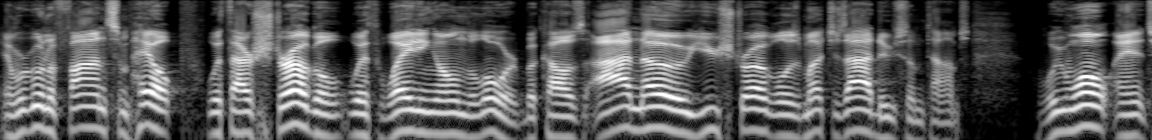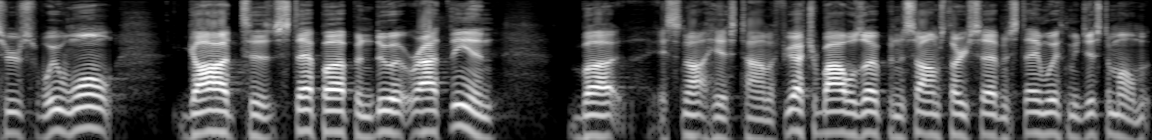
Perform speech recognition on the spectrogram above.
and we're going to find some help with our struggle with waiting on the Lord because I know you struggle as much as I do sometimes. We want answers, we want God to step up and do it right then, but it's not His time. If you got your Bibles open to Psalms 37, stand with me just a moment.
